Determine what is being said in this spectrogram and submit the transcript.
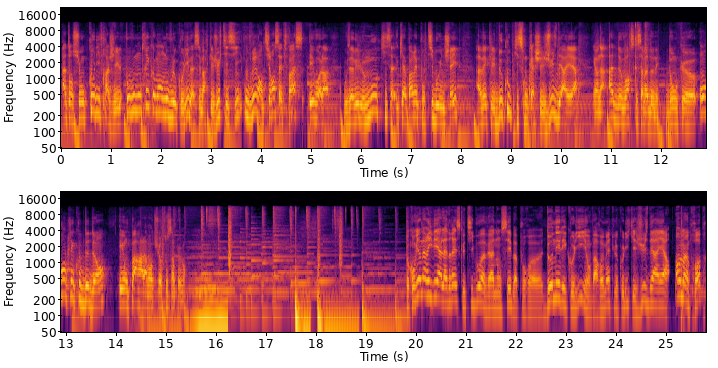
attention, colis fragile. Pour vous montrer comment on ouvre le colis, bah, c'est marqué juste ici, ouvrir en tirant cette face. Et voilà, vous avez le mot qui, apparaît pour Thibaut InShape avec les deux coupes qui seront cachées juste derrière. Et on a hâte de voir ce que ça va donner. Donc euh, on rentre les coupes dedans, et on part à l'aventure tout simplement. Donc on vient d'arriver à l'adresse que Thibaut avait annoncée bah, pour euh, donner les colis et on va remettre le colis qui est juste derrière en main propre.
